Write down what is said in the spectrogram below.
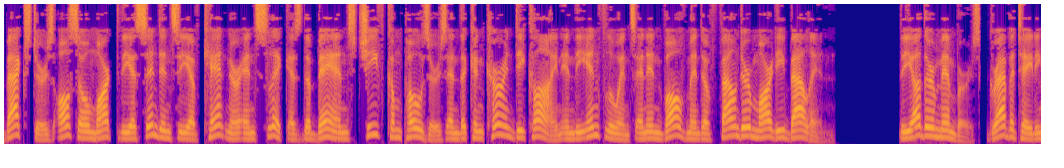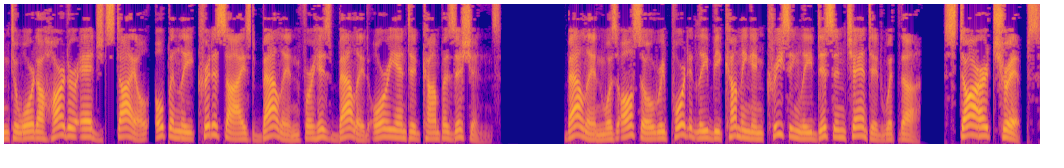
Baxter's also marked the ascendancy of Kantner and Slick as the band's chief composers and the concurrent decline in the influence and involvement of founder Marty Balin. The other members, gravitating toward a harder-edged style, openly criticized Balin for his ballad-oriented compositions. Balin was also reportedly becoming increasingly disenchanted with the star trips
